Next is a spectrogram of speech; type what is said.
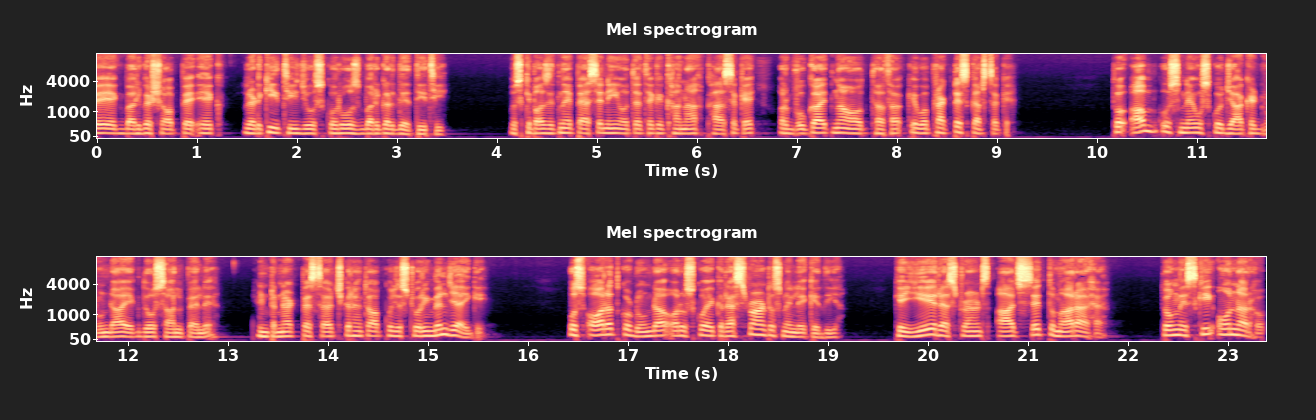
پہ، ایک برگر شاپ پہ ایک لڑکی تھی جو اس کو روز برگر دیتی تھی۔ اس کے پاس اتنے پیسے نہیں ہوتے تھے کہ کھانا کھا سکے اور بھوکا اتنا ہوتا تھا کہ وہ پریکٹس کر سکے۔ تو اب اس نے اس کو جا کے ڈھونڈا ایک دو سال پہلے۔ انٹرنیٹ پہ سرچ کریں تو آپ کو جو اسٹوری مل جائے گی۔ اس عورت کو ڈھونڈا اور اس کو ایک ریسٹورانٹ اس نے لے کے دیا۔ کہ یہ ریسٹورینٹس آج سے تمہارا ہے۔ تم اس کی اونر ہو۔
